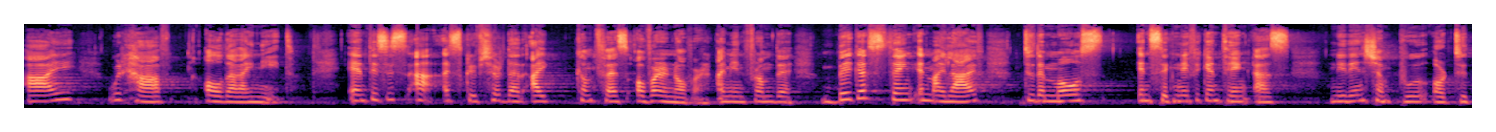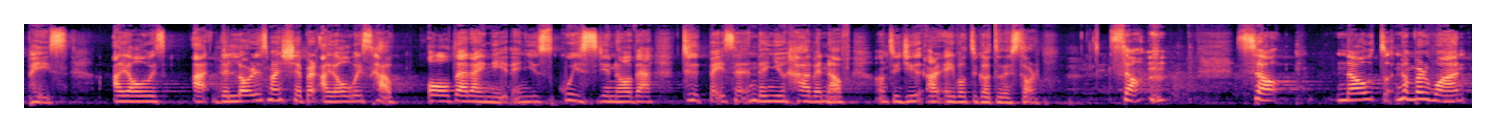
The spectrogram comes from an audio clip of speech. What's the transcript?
I will have all that I need. And this is a, a scripture that I confess over and over. I mean, from the biggest thing in my life to the most insignificant thing as needing shampoo or toothpaste. I always, I, the Lord is my shepherd. I always have all that I need. And you squeeze, you know, that toothpaste, and then you have enough until you are able to go to the store. So, so note number one,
